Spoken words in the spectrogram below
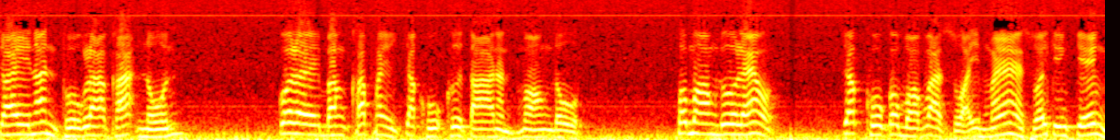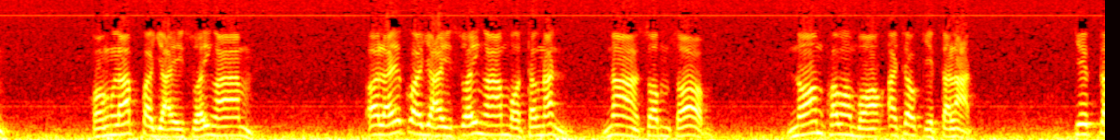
ใจนั่นถูกราคะหนุนก็เลยบังคับให้จักขุคือตานั่นมองดูพอมองดูแล้ว จักขุก็บอกว่าสวยแม่สวยจริงๆ ของลับก็ใหญ่สวยงาม อะไรก็ใหญ่สวยงามหมดทั้งนั้น หน้าสมซอม น้อมเขามาบอกอาเจ้าจิตตลาด จิตต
